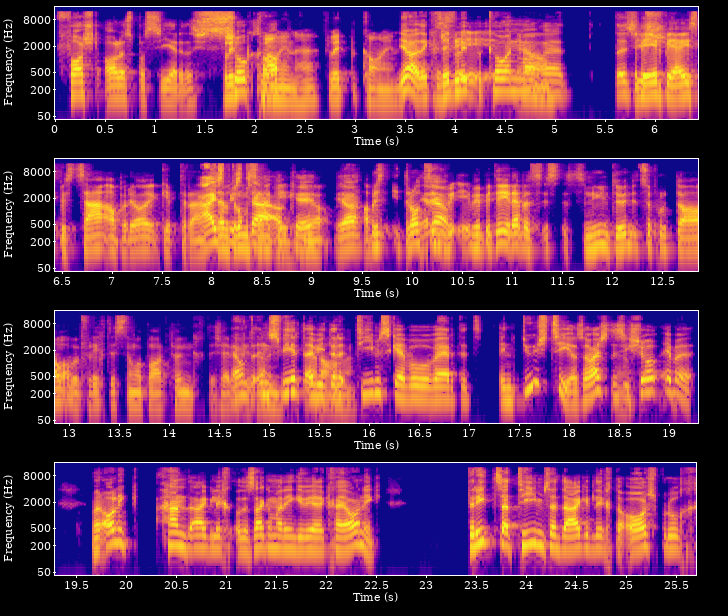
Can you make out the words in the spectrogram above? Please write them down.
fast alles passieren. Das ist Flip so knapp. Coin, hä? Flip Coin. Ja, kannst du Also ich bin- Flip Coin ja. Das ich bin ist bei 1 bis 10, aber ja, ich gebe dir recht. 1 Eben, bis darum 10, sage ich, okay. Ja. Ja. Aber es, trotzdem, Ja, ja. wie bei dir, eben, es, es, es 9 tönt nicht so brutal, aber vielleicht ist es noch ein paar Punkte. Ja, und, und es wird auch wieder Rahmen. Teams geben, die werden enttäuscht sein. Also weißt du, das ist schon eben, wenn alle haben eigentlich, oder sagen wir irgendwie, keine Ahnung, 13 Teams haben eigentlich den Anspruch,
